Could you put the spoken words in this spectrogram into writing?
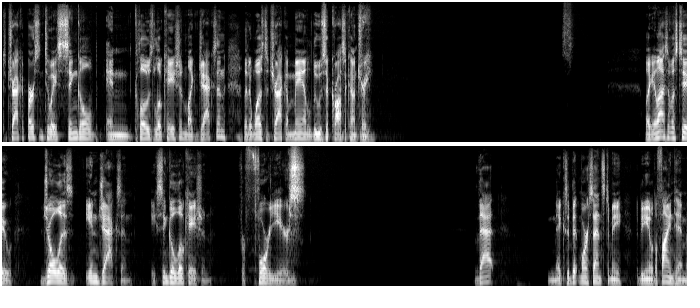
to track a person to a single enclosed location like Jackson than it was to track a man loose across a country. Like in Last of Us 2, Joel is in Jackson, a single location, for four years. That makes a bit more sense to me to being able to find him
